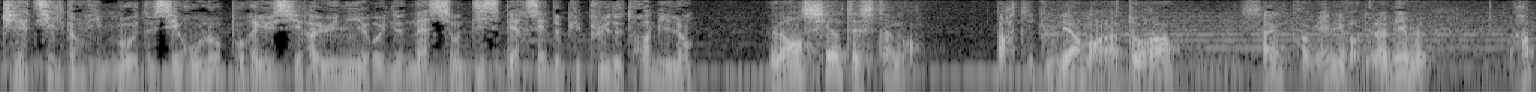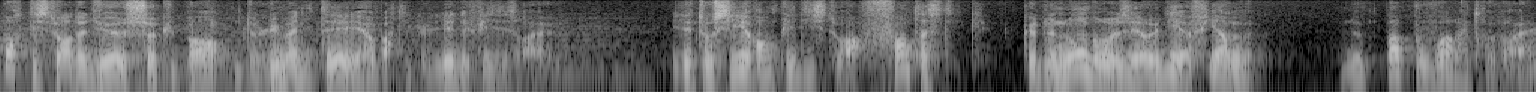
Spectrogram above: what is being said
Qu'y a-t-il dans les mots de ces rouleaux pour réussir à unir une nation dispersée depuis plus de 3000 ans? L'Ancien Testament, particulièrement la Torah, les cinq premiers livres de la Bible, rapporte l'histoire de Dieu s'occupant de l'humanité et en particulier des fils d'Israël. Il est aussi rempli d'histoires fantastiques que de nombreux érudits affirment ne pas pouvoir être vraies.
